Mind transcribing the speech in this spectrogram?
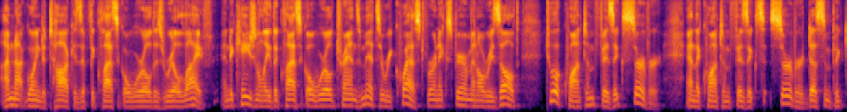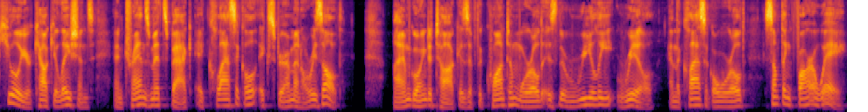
I'm not going to talk as if the classical world is real life, and occasionally the classical world transmits a request for an experimental result to a quantum physics server, and the quantum physics server does some peculiar calculations and transmits back a classical experimental result. I am going to talk as if the quantum world is the really real and the classical world something far away.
